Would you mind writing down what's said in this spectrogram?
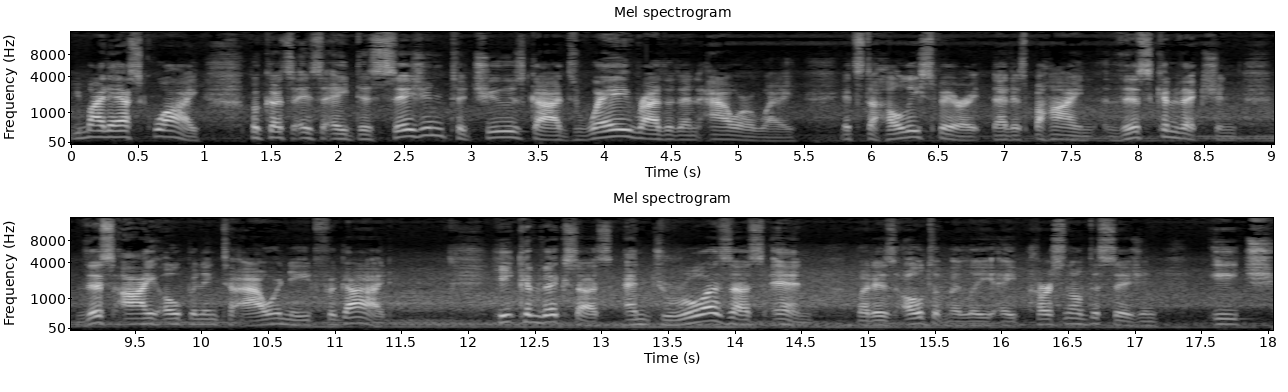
You might ask why. Because it's a decision to choose God's way rather than our way. It's the Holy Spirit that is behind this conviction, this eye opening to our need for God. He convicts us and draws us in, but is ultimately a personal decision each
